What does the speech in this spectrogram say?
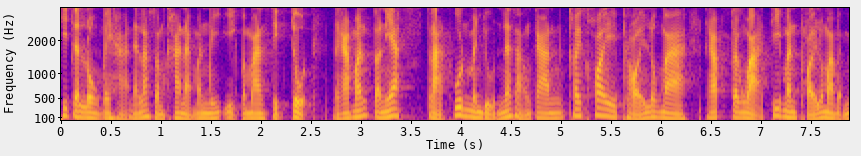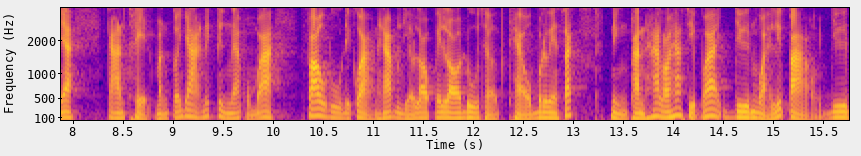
ที่จะลงไปหาในรักสำคัญอะมันมีอีกประมาณ 10 จุดนะครับ เพราะตอนนี้ตลาดหุ้นมันอยู่ในสถานการณ์ค่อยๆ พลอยลงมานะครับ จังหวะที่มันพลอยลงมาแบบนี้การเทรดมันก็ยากนิดนึงนะผมว่าเฝ้าดูดีกว่านะครับ เดี๋ยวเราไปรอดูแถวแถวบริเวณสัก 1,550 ว่ายืนไหวหรือเปล่า ยืน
